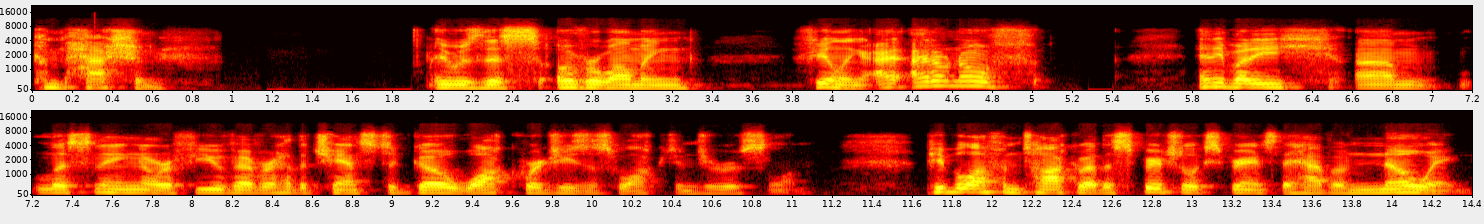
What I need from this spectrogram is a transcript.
compassion. It was this overwhelming feeling. I, I don't know if anybody um, listening or if you've ever had the chance to go walk where Jesus walked in Jerusalem, people often talk about the spiritual experience they have of knowing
